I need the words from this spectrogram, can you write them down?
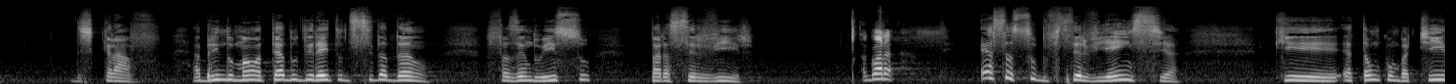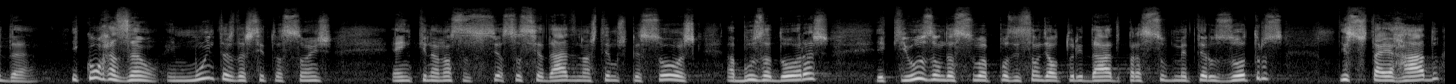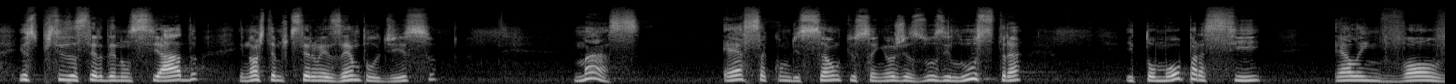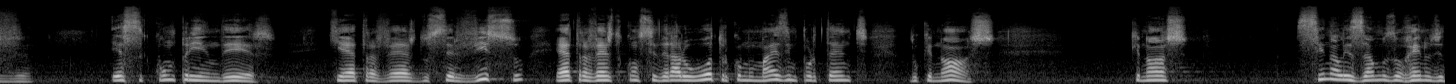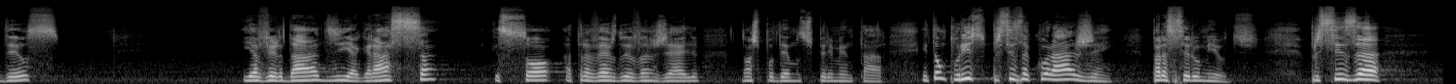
de escravo. Abrindo mão até do direito de cidadão, fazendo isso para servir. Agora, essa subserviência que é tão combatida, e com razão, em muitas das situações em que na nossa sociedade nós temos pessoas abusadoras e que usam da sua posição de autoridade para submeter os outros. Isso está errado, isso precisa ser denunciado e nós temos que ser um exemplo disso. Mas essa condição que o Senhor Jesus ilustra e tomou para si, ela envolve esse compreender que é através do serviço, é através de considerar o outro como mais importante do que nós, que nós sinalizamos o reino de Deus e a verdade e a graça que só através do Evangelho nós podemos experimentar. Então, por isso, precisa coragem para ser humildes, precisa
